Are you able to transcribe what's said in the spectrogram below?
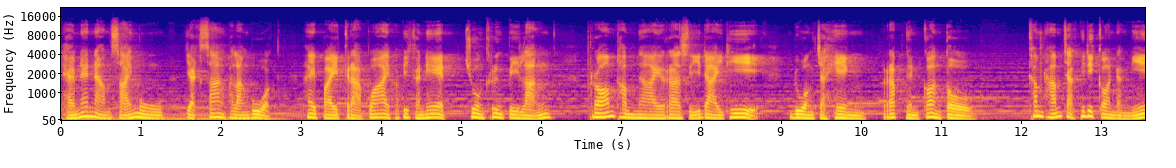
แถมแนะนำสายมูอยากสร้างพลังบวก ให้ไปกราบไหว้พระพิคเนตช่วงครึ่งปีหลัง พร้อมทำนายราศีใดที่ ดวงจะเฮงรับเงินก้อนโตคำถามจากพิธีกรดังนี้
